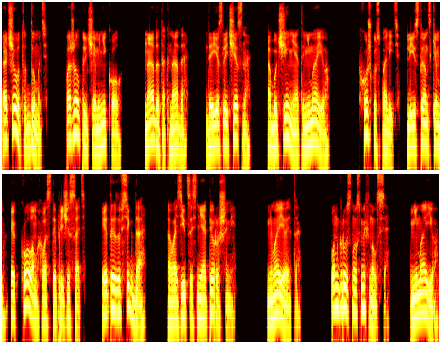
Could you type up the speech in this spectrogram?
А чего тут думать? Пожал плечами Никол. Надо так надо. Да если честно, Обучение — это не мое. Хошку спалить, листанским экколом хвосты причесать — это завсегда, а возиться с неоперышами — не мое это. Он грустно усмехнулся. Не мое.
